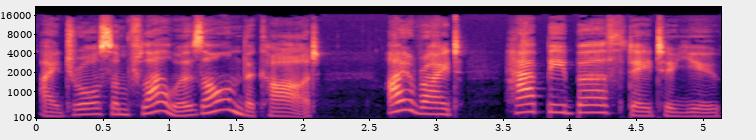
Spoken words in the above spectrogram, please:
I draw some flowers on the card. I write Happy Birthday to you.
